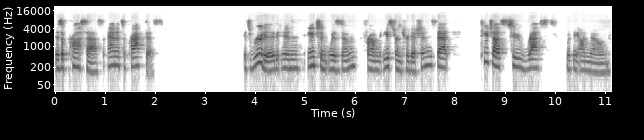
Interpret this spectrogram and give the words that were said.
is a process and it's a practice. It's rooted in ancient wisdom from Eastern traditions that teach us to rest with the unknown.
